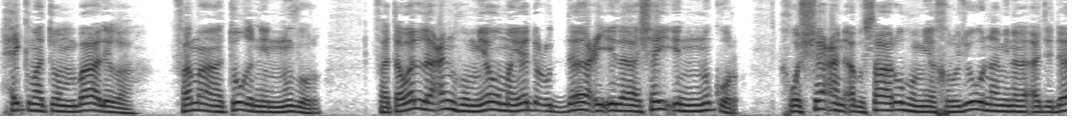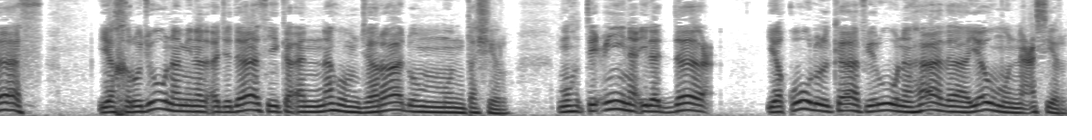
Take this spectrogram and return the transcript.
حكمة بالغة فما تغني النذر. فتول عنهم يوم يدعو الداعي إلى شيء نكر. خشعا أبصارهم يخرجون من الأجداث يخرجون من الأجداث كأنهم جراد منتشر. مهتعين إلى الداع Yaqulul kafiruna hadha yawmun asir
